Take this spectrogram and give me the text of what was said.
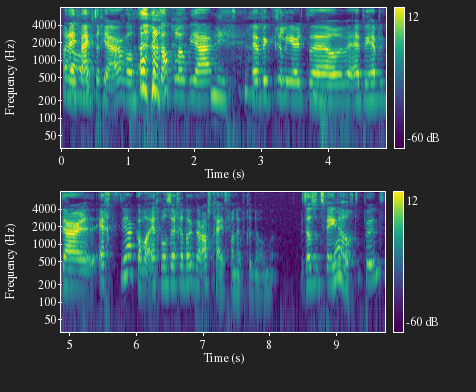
oh nee, Oh. 50 jaar. Want het afgelopen jaar Niet. heb ik geleerd, eh, heb, heb ik daar echt, ja, ik kan wel echt wel zeggen dat ik daar afscheid van heb genomen. Dus dat is het tweede Wow. hoogtepunt.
